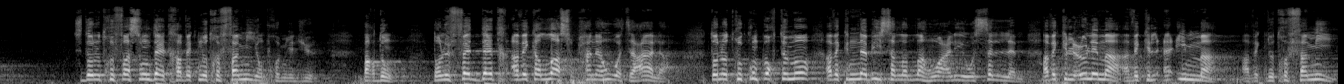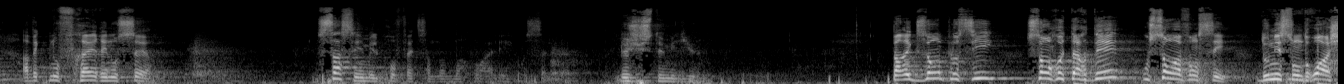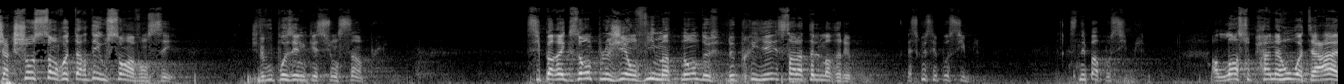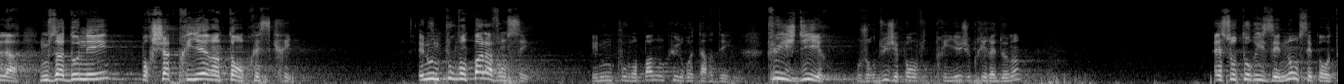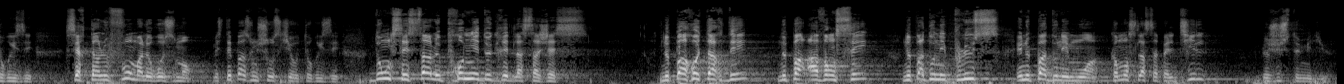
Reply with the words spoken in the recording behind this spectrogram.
C'est dans notre façon d'être avec notre famille en premier lieu. Pardon, dans le fait d'être avec Allah subhanahu wa ta'ala, dans notre comportement avec le Nabi sallallahu alayhi wa sallam, avec l'ulema, avec l'a'imma, avec notre famille, avec nos frères et nos sœurs. Ça, c'est aimer le prophète sallallahu alayhi wa le juste milieu. Par exemple aussi, sans retarder ou sans avancer. Donner son droit à chaque chose sans retarder ou sans avancer. Je vais vous poser une question simple. Si par exemple j'ai envie maintenant de, prier Salat al-Maghrib, est-ce que c'est possible? Ce n'est pas possible. Allah subhanahu wa ta'ala nous a donné pour chaque prière un temps prescrit. Et nous ne pouvons pas l'avancer. Et nous ne pouvons pas non plus le retarder. Puis-je dire, aujourd'hui j'ai pas envie de prier, je prierai demain? Est-ce autorisé? Non, ce n'est pas autorisé. Certains le font malheureusement, mais ce n'est pas une chose qui est autorisée. Donc c'est ça le premier degré de la sagesse. Ne pas retarder, ne pas avancer, ne pas donner plus et ne pas donner moins. Comment cela s'appelle-t-il? Le juste milieu.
